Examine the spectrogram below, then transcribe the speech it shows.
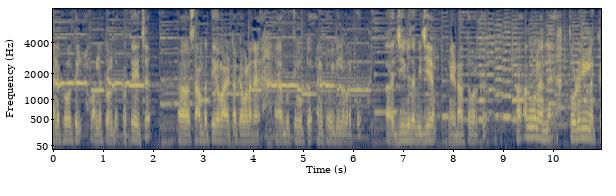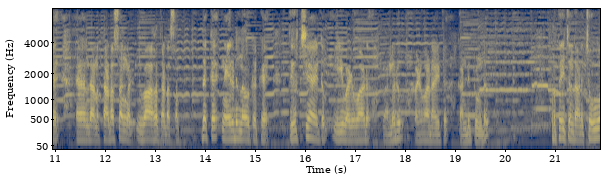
അനുഭവത്തിൽ വന്നിട്ടുണ്ട്. പ്രത്യേകിച്ച് സാമ്പത്തികമായിട്ടൊക്കെ വളരെ ബുദ്ധിമുട്ട് അനുഭവിക്കുന്നവർക്ക് ജീവിത വിജയം നേടാത്തവർക്ക് അതുപോലെ തന്നെ തൊഴിലിലൊക്കെ എന്താണ് തടസ്സങ്ങൾ വിവാഹ തടസ്സം ഇതൊക്കെ നേരിടുന്നവർക്കൊക്കെ തീർച്ചയായിട്ടും ഈ വഴിപാട് നല്ലൊരു വഴിപാടായിട്ട് കണ്ടിട്ടുണ്ട്. പ്രത്യേകിച്ച് എന്താണ് ചൊവ്വ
